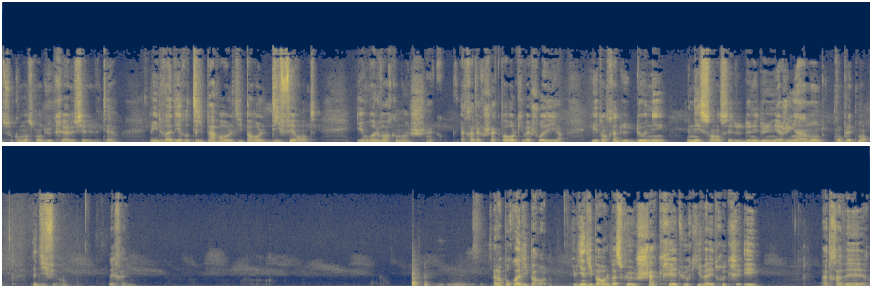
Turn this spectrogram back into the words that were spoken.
sous commencement Dieu créa le ciel et la terre, mais il va dire dix paroles, dix paroles différentes, et on va le voir comment à, travers chaque parole qu'il va choisir, il est en train de donner naissance et de donner de l'énergie à un monde complètement différent. Alors pourquoi dix paroles? Eh bien dix paroles parce que chaque créature qui va être créée à travers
